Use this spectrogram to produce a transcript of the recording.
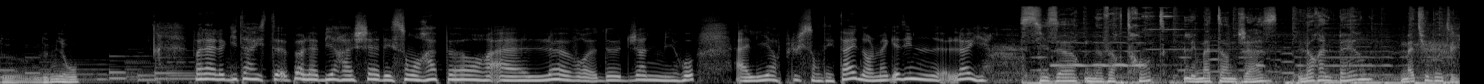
de, de Miro. Voilà le guitariste Paul Abirached et son rapport à l'œuvre de John Miro à lire plus en détail dans le magazine L'œil. 6h, 9h30, les matins de jazz. Laure Alberne, Mathieu Baudou.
